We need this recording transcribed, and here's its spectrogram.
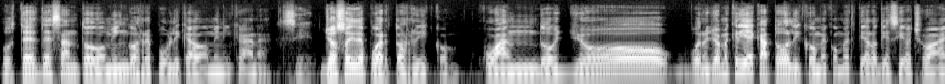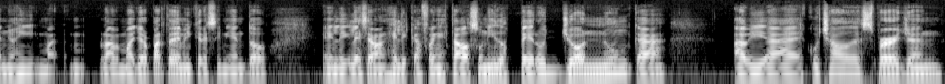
usted es de Santo Domingo, República Dominicana. Sí. Yo soy de Puerto Rico. Cuando yo, bueno, yo me crié católico, me convertí a los 18 años y la mayor parte de mi crecimiento en la iglesia evangélica fue en Estados Unidos, pero yo nunca había escuchado de Spurgeon.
